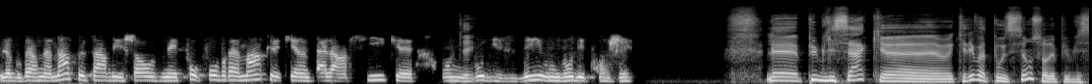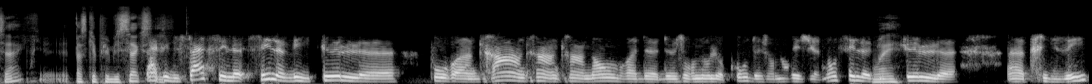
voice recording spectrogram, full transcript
Le gouvernement peut faire des choses, mais il faut, faut vraiment qu'il y ait un balancier que, au niveau des idées, au niveau des projets. Le Publisac, euh, quelle est votre position sur le Publisac? Parce que Publisac, c'est... Publisac, c'est le, c'est le véhicule euh, pour un grand, grand, grand nombre de, journaux locaux, de journaux régionaux. C'est le véhicule euh, privé.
